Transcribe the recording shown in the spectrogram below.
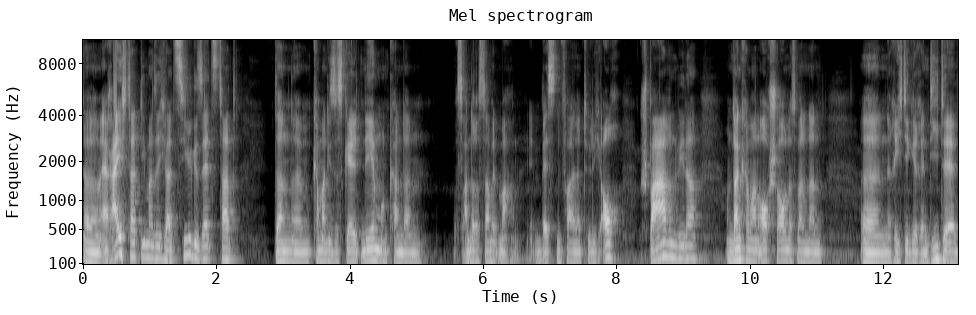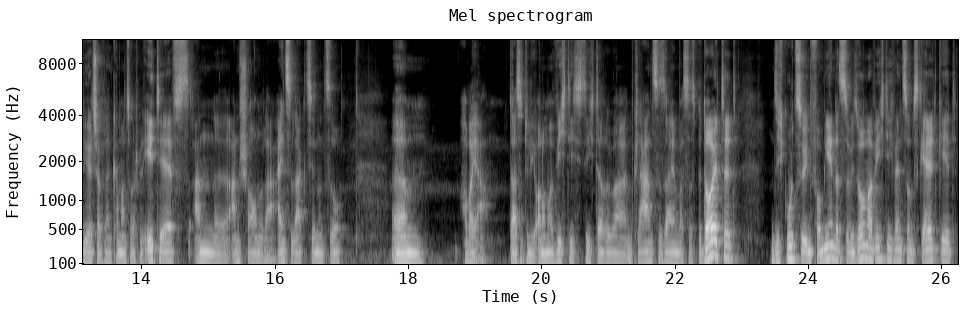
äh, erreicht hat, die man sich als Ziel gesetzt hat, dann ähm, kann man dieses Geld nehmen und kann dann was anderes damit machen. Im besten Fall natürlich auch sparen wieder. Und dann kann man auch schauen, dass man dann äh, eine richtige Rendite erwirtschaftet. Dann kann man zum Beispiel ETFs an, äh, anschauen oder Einzelaktien und so. Ähm, aber ja, da ist natürlich auch nochmal wichtig, sich darüber im Klaren zu sein, was das bedeutet und sich gut zu informieren. Das ist sowieso immer wichtig, wenn es ums Geld geht.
